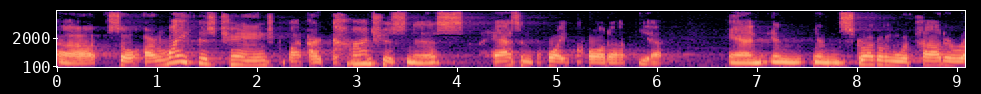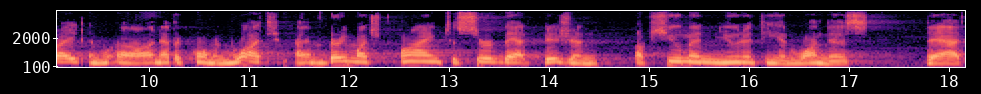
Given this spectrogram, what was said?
uh, so our life has changed, but our consciousness hasn't quite caught up yet. And in, in struggling with how to write an, uh, an epic poem and what, I'm very much trying to serve that vision of human unity and oneness that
